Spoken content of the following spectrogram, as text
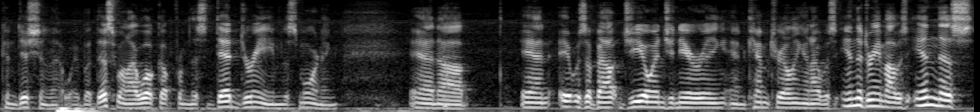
conditioned that way. But this one, I woke up from this dead dream this morning, and uh, and it was about geoengineering and chemtrailing. And I was in the dream. I was in this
